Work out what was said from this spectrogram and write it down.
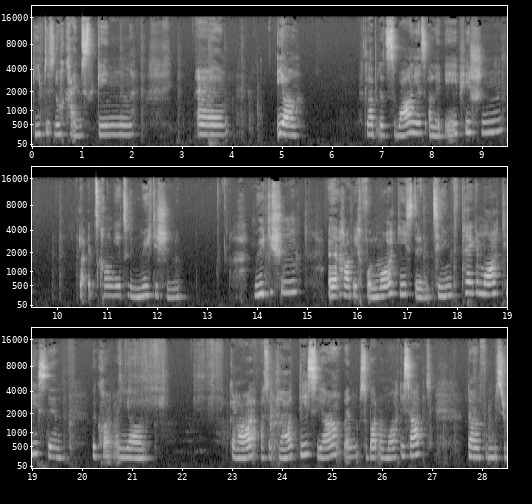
gibt es noch keinen Skin. Äh, ja, ich glaube, das waren jetzt alle epischen. Ja, jetzt kommen wir zu den mythischen. Mythischen äh, habe ich von Mortis den Zylinderträger Mortis, den bekommt man ja gra also gratis, ja, wenn, sobald man Mortis hat. Dann von Mr.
